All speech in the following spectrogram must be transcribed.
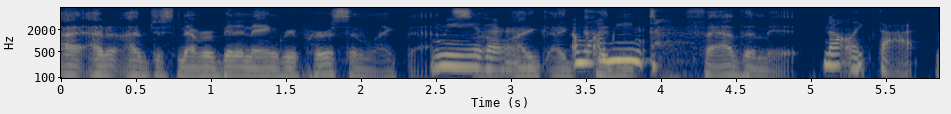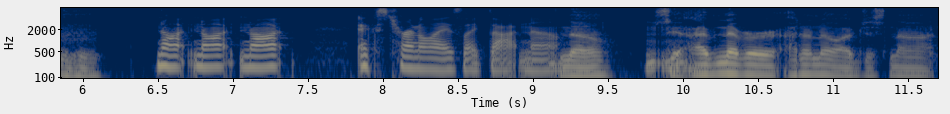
I, I i've just never been an angry person like that. Me so either. I, I couldn't I mean- fathom it. not like that Mm-hmm. not not not externalized like that no No, see, I've never. I don't know. I've just not.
